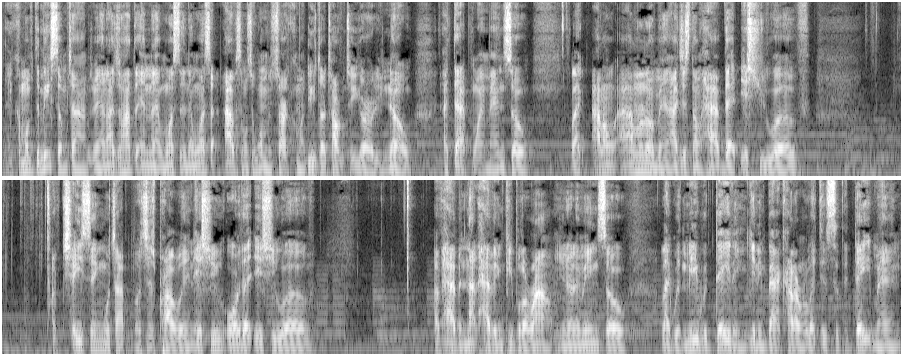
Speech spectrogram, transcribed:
they come up to me sometimes, man. I just have to end that once, and then once obviously once a woman starts coming, you start talking to you already know at that point, man. So like I don't I don't know, man. I just don't have that issue of of chasing, which I which is probably an issue, or that issue of of having not having people around. You know what I mean? So like with me with dating, getting back how to relate this to the date, man,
